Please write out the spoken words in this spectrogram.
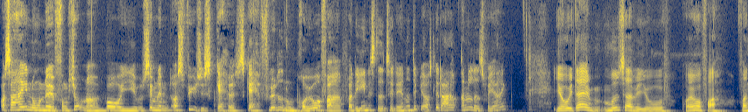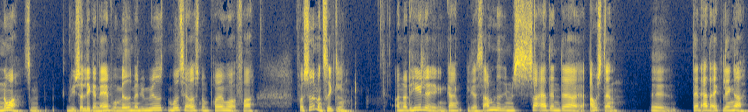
Og så har I nogle øh, funktioner, hvor I simpelthen også fysisk skal have, skal have flyttet nogle prøver fra, fra det ene sted til det andet. Det bliver også lidt anderledes for jer, ikke? Jo, i dag modtager vi jo prøver fra, fra Nord, som vi så ligger nabo med, men vi modtager også nogle prøver fra, fra Sydmatriklen. Og når det hele engang bliver samlet, jamen, så er den der afstand, øh, den er der ikke længere.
